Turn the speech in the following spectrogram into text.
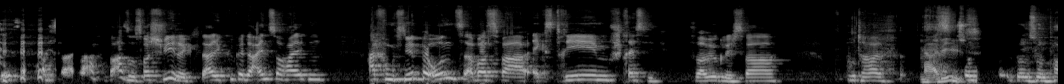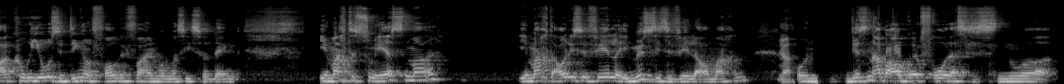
war so, es war schwierig, da die Kühlkette einzuhalten. Hat funktioniert bei uns, aber es war extrem stressig. Es war wirklich, es war brutal. Ja, es sind schon so ein paar kuriose Dinge vorgefallen, wo man sich so denkt, ihr macht es zum ersten Mal, ihr macht auch diese Fehler, ihr müsst diese Fehler auch machen. Ja. Und wir sind aber auch Gott froh, dass es nur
